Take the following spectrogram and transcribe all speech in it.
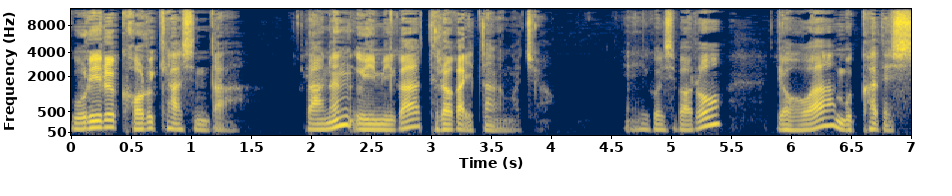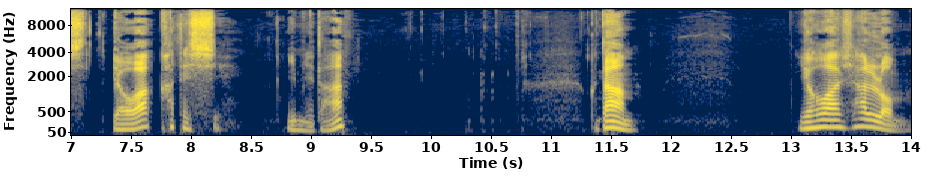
우리를 거룩해 하신다라는 의미가 들어가 있다는 거죠. 예, 이것이 바로 여호와 무카데시, 여호와 카데시입니다. 그다음 여호와 샬롬.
